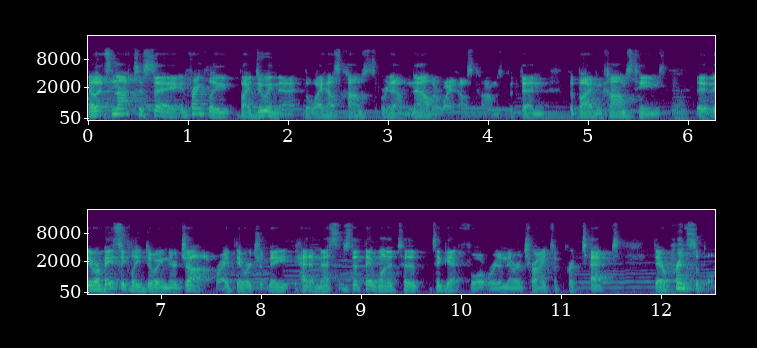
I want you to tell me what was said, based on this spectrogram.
Now, that's not to say, and frankly, by doing that, the White House comms, or now, now they're White House comms, but then the Biden comms teams, they, they were basically doing their job, right? They were they had a message that they wanted to, to get forward, and they were trying to protect their principal.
